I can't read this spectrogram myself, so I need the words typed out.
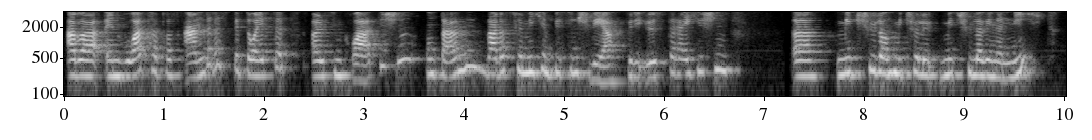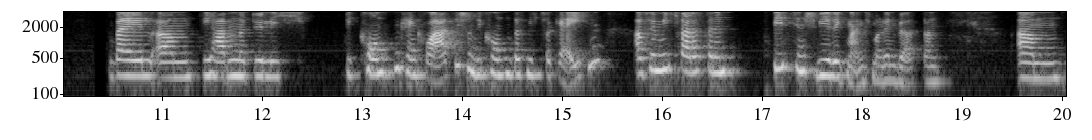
aber ein Wort hat was anderes bedeutet als im Kroatischen und dann war das für mich ein bisschen schwer, für die österreichischen äh, Mitschüler und Mitschüler, Mitschülerinnen nicht, weil ähm, die haben natürlich, die konnten kein Kroatisch und die konnten das nicht vergleichen, aber für mich war das dann ein bisschen schwierig manchmal in Wörtern. Ähm,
